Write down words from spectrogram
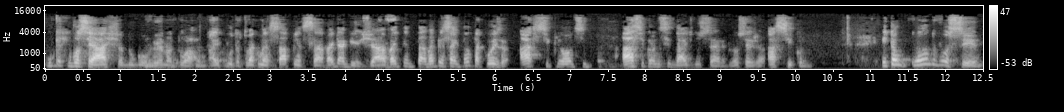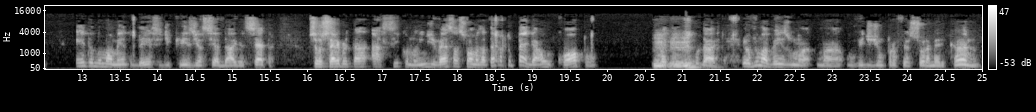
o que é que você acha do governo atual? Aí, puta, tu vai começar a pensar, vai gaguejar, vai tentar, vai pensar em tanta coisa, a sincronicidade do cérebro, ou seja, assíncrono. Então, quando você entra num momento desse de crise de ansiedade, etc., seu cérebro está assíncrono em diversas formas. Até para tu pegar um copo. Vai ter dificuldade. Eu vi uma vez uma, uma, um vídeo de um professor americano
